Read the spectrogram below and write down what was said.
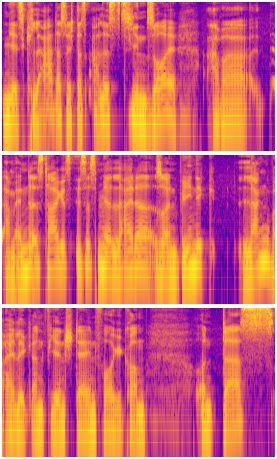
mir ist klar, dass ich das alles ziehen soll, aber am Ende des Tages ist es mir leider so ein wenig langweilig an vielen Stellen vorgekommen. Und das,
